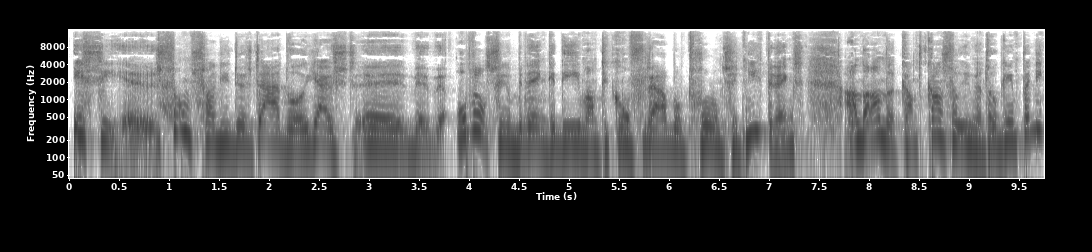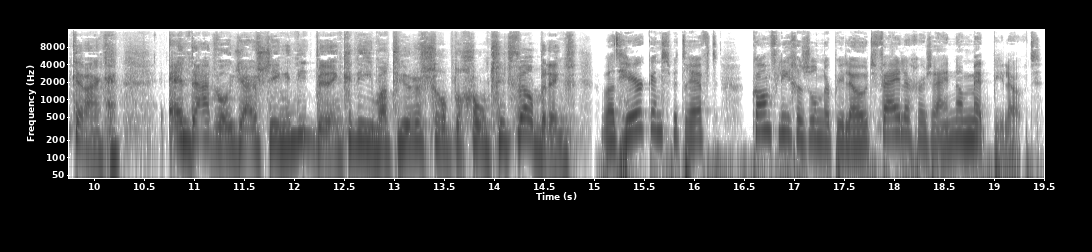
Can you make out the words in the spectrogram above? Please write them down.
is die, uh, soms zal hij dus daardoor juist uh, oplossingen bedenken die iemand die comfortabel op de grond zit niet brengt. Aan de andere kant kan zo iemand ook in paniek raken. En daardoor juist dingen niet bedenken die iemand die rustig op de grond zit wel brengt. Wat Heerkens betreft kan vliegen zonder piloot veiliger zijn dan met piloot.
